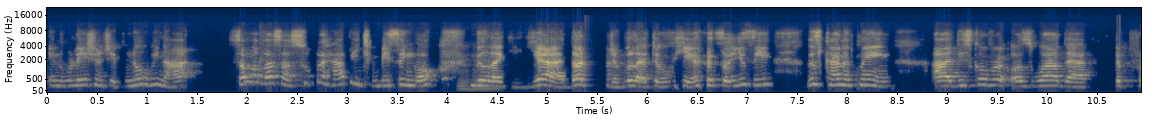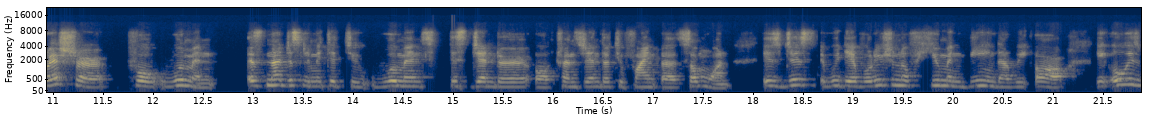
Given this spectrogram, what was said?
in relationship. No, we're not. Some of us are super happy to be single. Mm-hmm. They're like, yeah, dodge a bullet over here. so you see this kind of thing. I discovered as well that the pressure for women is not just limited to women cisgender or transgender to find uh, someone. It's just with the evolution of human being that we are it always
